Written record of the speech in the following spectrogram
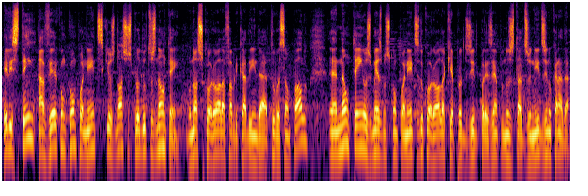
eles têm a ver com componentes que os nossos produtos não têm. O nosso Corolla, fabricado em Indaiatuba, São Paulo, uh, não tem os mesmos componentes do Corolla que é produzido, por exemplo, nos Estados Unidos e no Canadá.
